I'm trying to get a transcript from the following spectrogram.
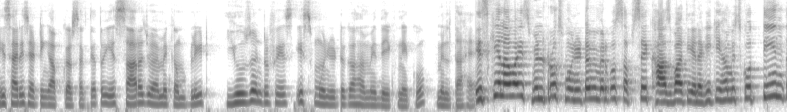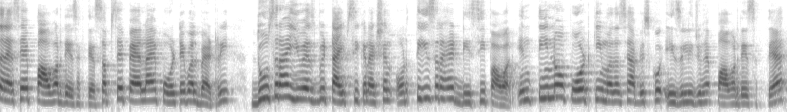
ये सारी सेटिंग आप कर सकते हैं। तो ये सारा जो है हमें कंप्लीट यूज़र इंटरफेस इस मॉनिटर का हमें देखने को मिलता है। इसके अलावा इस विल्ट्रोक्स मॉनिटर में मेरे को सबसे खास बात यह लगी कि हम इसको तीन तरह से पावर दे सकते हैं। सबसे पहला है पोर्टेबल बैटरी दूसरा है यूएसबी टाइप सी कनेक्शन और तीसरा है डीसी पावर इन तीनों पोर्ट की मदद से आप इसको इजिली जो है पावर दे सकते हैं।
